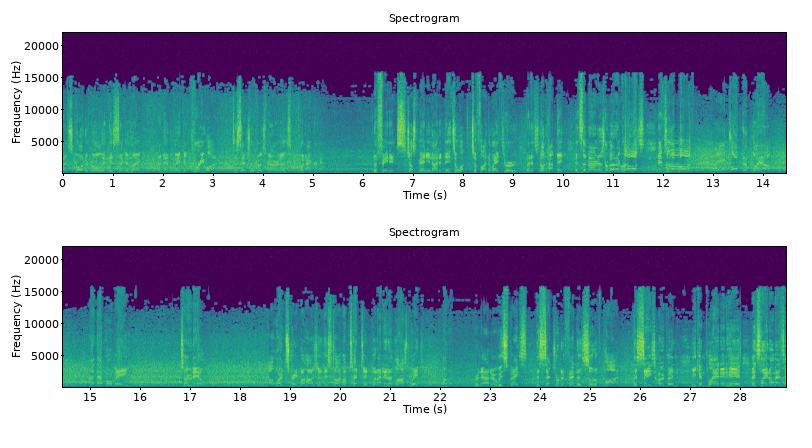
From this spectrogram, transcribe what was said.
has scored a goal in this second leg, and that'll make it 3-1 to Central Coast Mariners on aggregate. The Phoenix, Just Man United, needs a, to find a way through, but it's not happening. It's the Mariners, Roberto oh. Carlos, into oh. the path of the player and that will be 2 0. I won't scream Bahaja this time. I'm tempted, but I did it last week. Ronaldo with space. The central defenders sort of part. The sea's open. He can play it in here. It's Lionel Messi!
